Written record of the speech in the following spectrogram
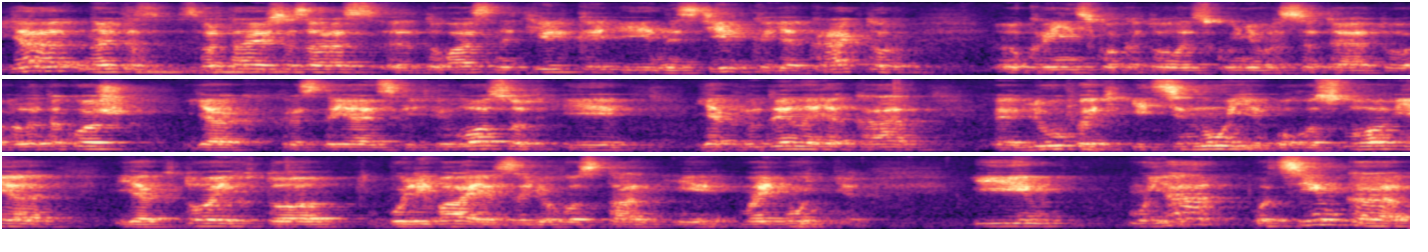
я знаєте, звертаюся зараз е, до вас не тільки і не стільки як ректор Українського католицького університету, але також як християнський філософ і як людина, яка е, любить і цінує богослов'я, як той, хто боліває за його стан і майбутнє. І моя оцінка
